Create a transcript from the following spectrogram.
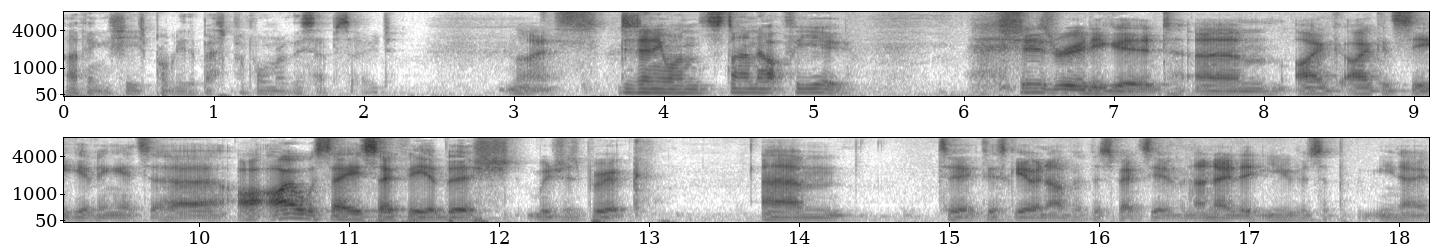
I think she's probably the best performer of this episode. Nice. Did anyone stand out for you? She's really good. Um, I I could see giving it to her. I, I will say Sophia Bush, which is Brooke, um, to just give another perspective. And I know that you was you know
